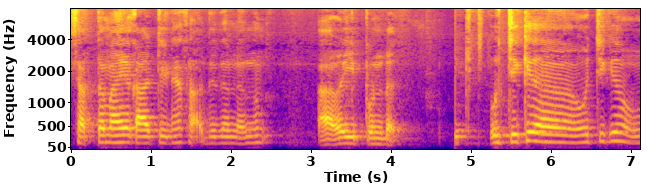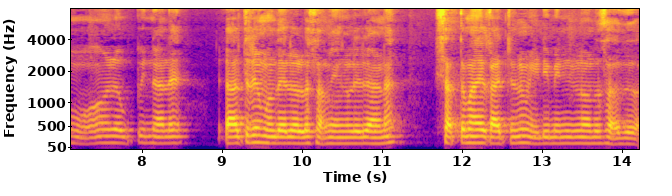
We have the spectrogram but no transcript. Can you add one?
ശക്തമായ കാറ്റിന് സാധ്യത ഉണ്ടെന്നും അറിയിപ്പുണ്ട്. ഉച്ചയ്ക്ക് ഉച്ചയ്ക്ക് പിന്നാലെ രാത്രി മുതലുള്ള സമയങ്ങളിലാണ് ശക്തമായ കാറ്റിനും ഇടിമിന്നലിനുള്ള സാധ്യത.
